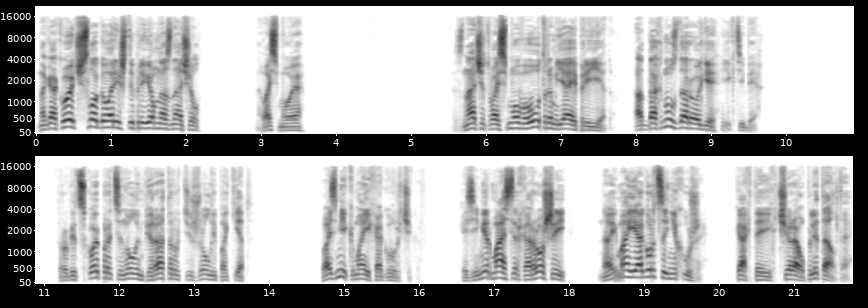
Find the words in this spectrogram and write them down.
На какое число, говоришь, ты прием назначил?» «На восьмое». Значит, восьмого утром я и приеду. Отдохну с дороги и к тебе. Трубецкой протянул императору тяжелый пакет. Возьми-ка моих огурчиков. Казимир мастер хороший, но и мои огурцы не хуже. Как ты их вчера уплетал-то?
